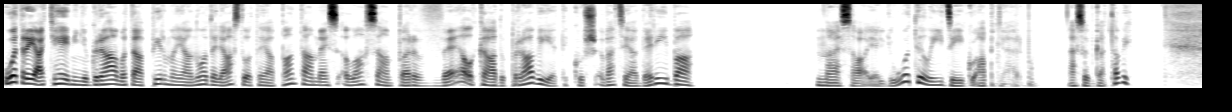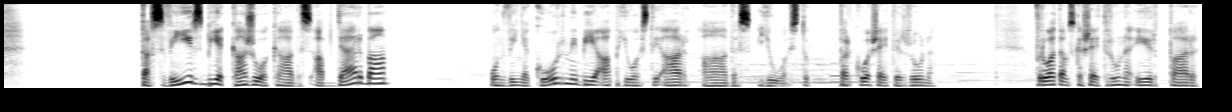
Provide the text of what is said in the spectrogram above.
Otrajā ķēniņu grāmatā, pirmajā nodaļā, astotajā pantā, mēs lasām par vēl kādu pravieti, kurš vecajā derībā nesāja ļoti līdzīgu apģērbu. Esat gatavi? Tas vīrs bija kažo kādas apģērbā, un viņa kurni bija apjosti ar ādas jostu. Par ko šeit ir runa? Protams, ka šeit runa ir par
